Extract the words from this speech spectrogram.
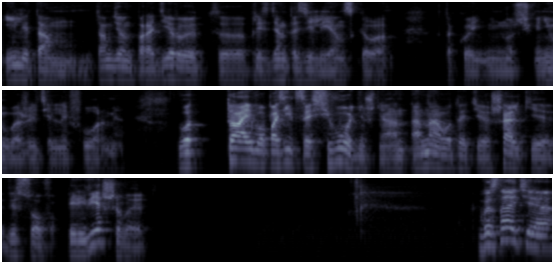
или там, там, где он пародирует э, президента Зеленского в такой немножечко неуважительной форме. Вот та его позиция сегодняшняя, она вот эти шальки весов перевешивает? Вы знаете,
